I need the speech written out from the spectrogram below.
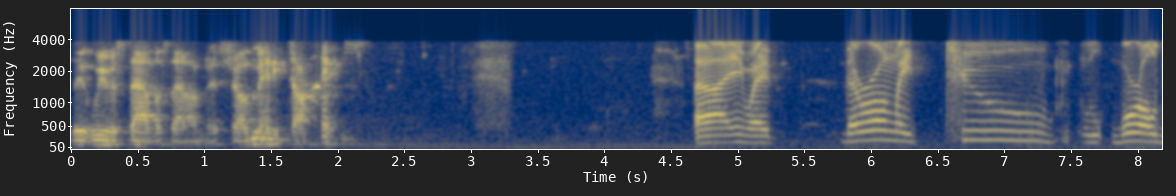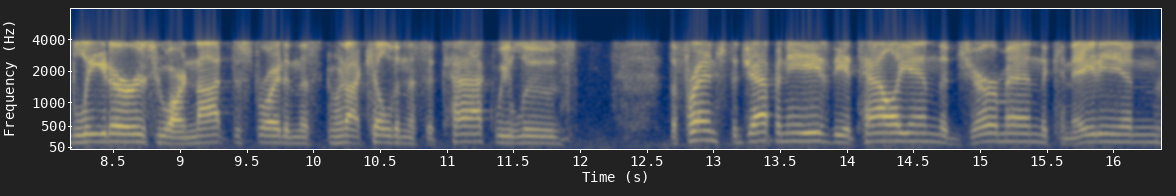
We- We've established that on this show many times. Uh, anyway, there were only two world leaders who are not destroyed in this, who are not killed in this attack. We lose the French, the Japanese, the Italian, the German, the Canadians.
